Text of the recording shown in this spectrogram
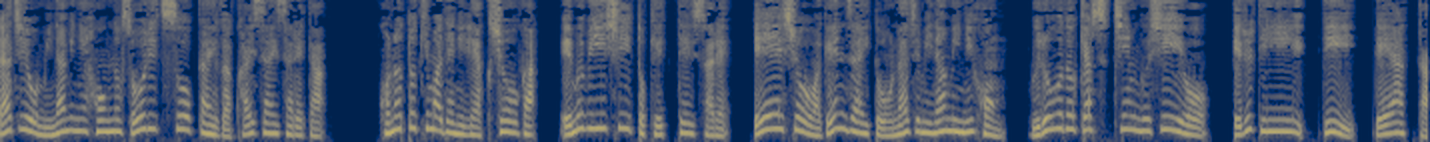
ラジオ南日本の創立総会が開催された。この時までに略称が MBC と決定され、AA 賞は現在と同じ南日本ブロードキャスティング CO LTED であった。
